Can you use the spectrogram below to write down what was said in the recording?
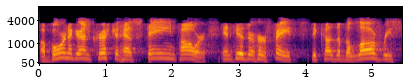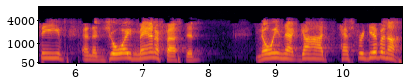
A born again Christian has staying power in his or her faith because of the love received and the joy manifested knowing that God has forgiven us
